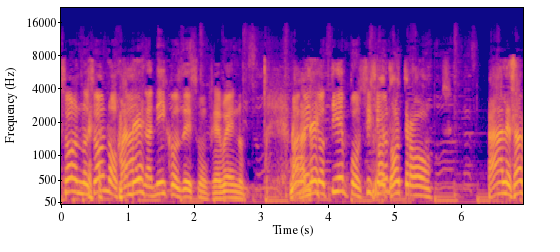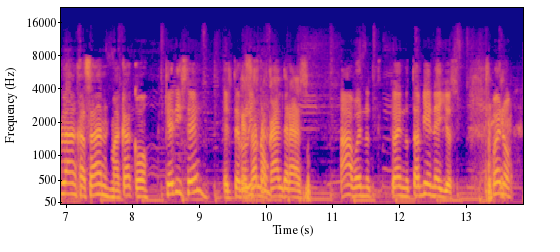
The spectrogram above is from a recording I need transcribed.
son, son Mande. ojalá, hijos de su. bueno. No, a medio tiempo, sí, señor. otro. Ah, les hablan, Hassan, macaco. ¿Qué dice? ¿El terrorista? Que son Caldras. Ah, bueno, bueno, también ellos. Bueno,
